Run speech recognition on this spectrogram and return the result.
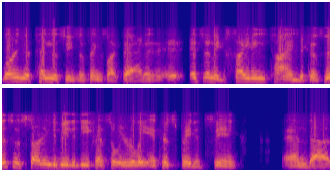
learning the tendencies and things like that. It, it's an exciting time because this is starting to be the defense that we really anticipated seeing. And uh,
